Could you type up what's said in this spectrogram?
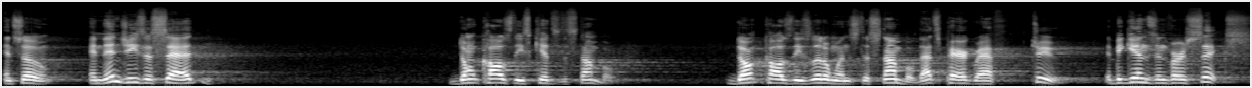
And so, and then Jesus said, Don't cause these kids to stumble. Don't cause these little ones to stumble. That's paragraph two. It begins in verse six.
